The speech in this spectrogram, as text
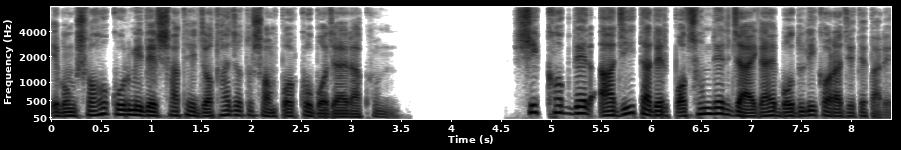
এবং সহকর্মীদের সাথে যথাযথ সম্পর্ক বজায় রাখুন। শিক্ষকদের আজই তাদের পছন্দের জায়গায় বদলি করা যেতে পারে।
